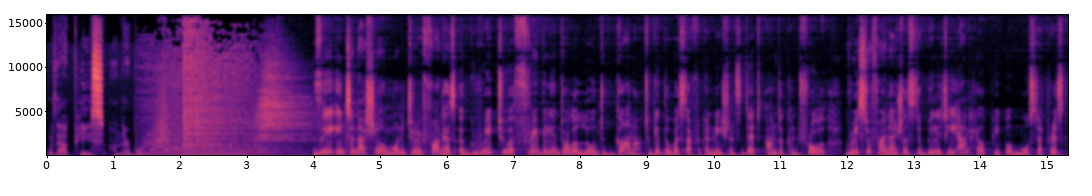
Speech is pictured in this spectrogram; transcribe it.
without peace on their border. The International Monetary Fund has agreed to a $3 billion loan to Ghana to get the West African nation's debt under control, restore financial stability, and help people most at risk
